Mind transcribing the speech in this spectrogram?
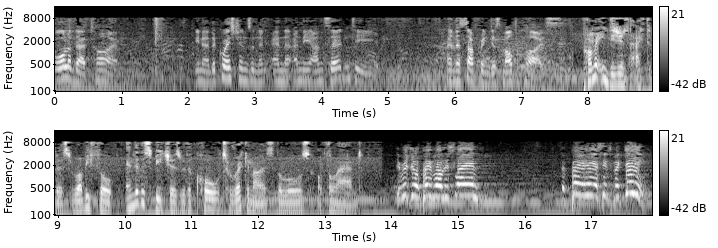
all of that time, you know, the questions and the, and the, and the uncertainty and the suffering just multiplies. Prominent Indigenous activist Robbie Thorpe ended the speeches with a call to recognise the laws of the land. The original people of this land have been here since the beginning.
